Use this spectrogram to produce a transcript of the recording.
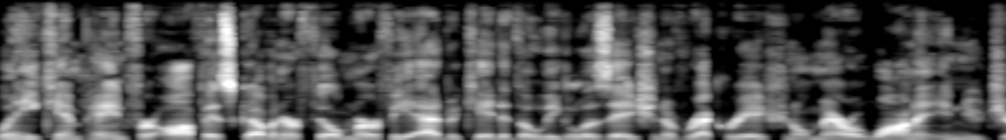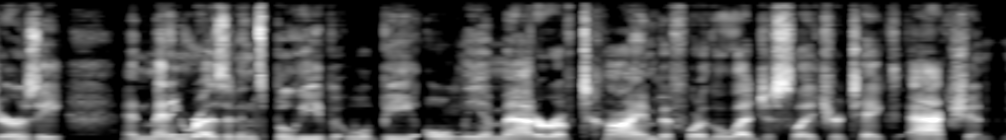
When he campaigned for office, Governor Phil Murphy advocated the legalization of recreational marijuana in New Jersey, and many residents believe it will be only a matter of time before the legislature takes action.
